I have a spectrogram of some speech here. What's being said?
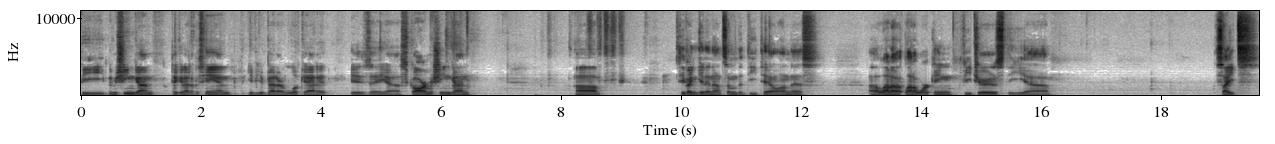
the the machine gun, take it out of his hand to give you a better look at it, is a uh, Scar machine gun. Um, see if I can get in on some of the detail on this a lot of lot of working features. The uh, sights.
